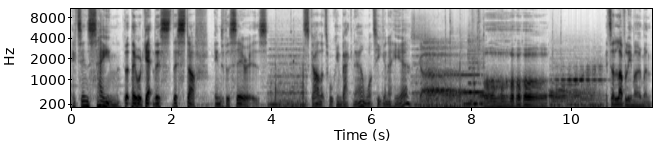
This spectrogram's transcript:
it's insane that they would get this this stuff into the series. Scarlet's walking back now. What's he gonna hear? Oh, it's a lovely moment.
